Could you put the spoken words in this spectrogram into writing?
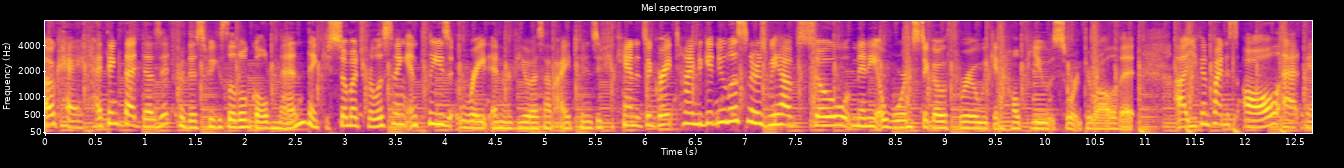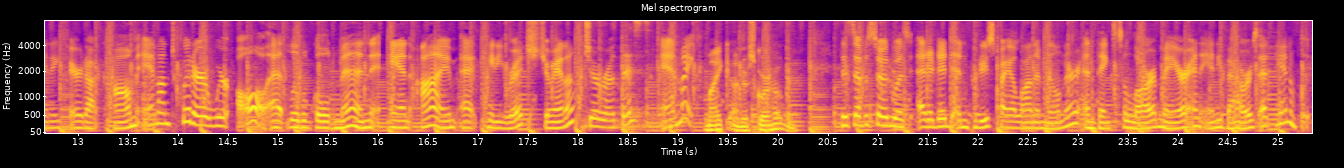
Okay, I think that does it for this week's Little Gold Men. Thank you so much for listening, and please rate and review us on iTunes if you can. It's a great time to get new listeners. We have so many awards to go through. We can help you sort through all of it. Uh, you can find us all at vanityfair.com, and on Twitter, we're all at Little Gold Men, and I'm at Katey Rich, Joanna, Joe wrote this. and Mike. Mike underscore Hogan. This episode was edited and produced by Alana Milner, and thanks to Laura Mayer and Andy Bowers at Panoply.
